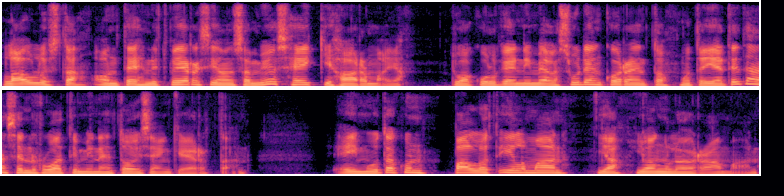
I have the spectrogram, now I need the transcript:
Laulusta on tehnyt versionsa myös Heikki Harmaja. Tuo kulkee nimellä Sudenkorento, mutta jätetään sen ruotiminen toiseen kertaan. Ei muuta kuin pallot ilmaan ja jonglööraamaan.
